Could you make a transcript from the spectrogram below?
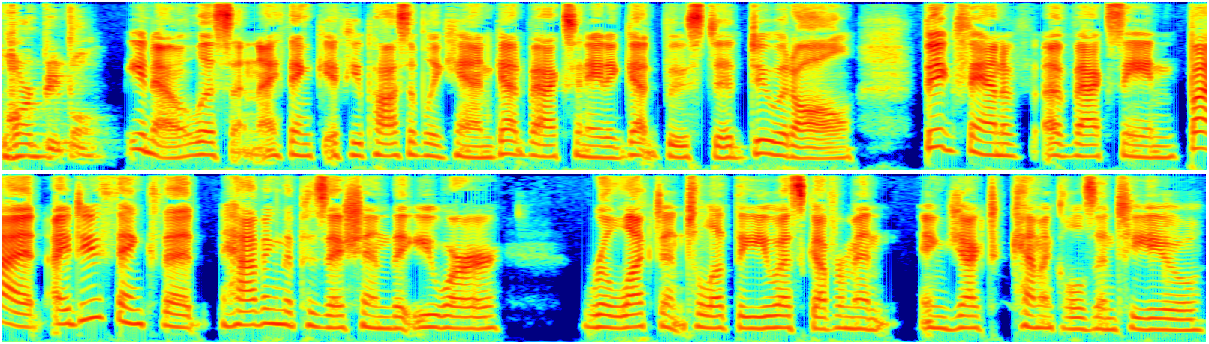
harm people. you know, listen, I think if you possibly can, get vaccinated, get boosted, do it all. Big fan of, of vaccine. But I do think that having the position that you are reluctant to let the US government inject chemicals into you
